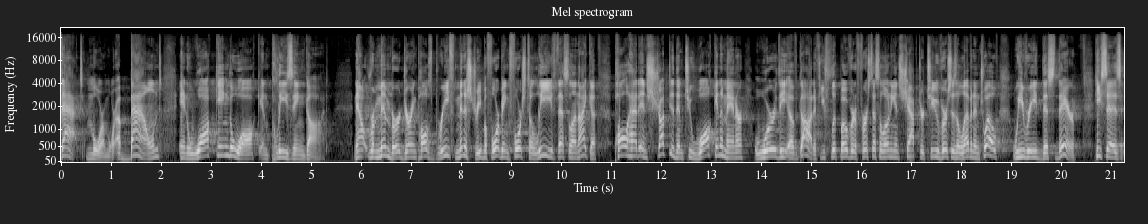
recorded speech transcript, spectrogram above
that more and more. Abound in walking the walk and pleasing God. Now, remember, during Paul's brief ministry, before being forced to leave Thessalonica, Paul had instructed them to walk in a manner worthy of God. If you flip over to 1 Thessalonians chapter 2, verses 11 and 12, we read this there. He says,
